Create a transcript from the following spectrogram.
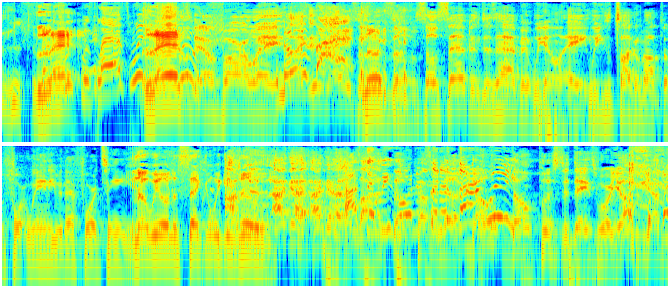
Week was last week. last Damn far away. No, like, it's not. so, No, so, so seven just happened. We on eight. We talking about the four. We ain't even at fourteen yet. no, we on the second week of I'm June. just, I got, I got. a I lot said of we stuff going into coming the up. third don't, week. Don't push the dates for it. Y'all just got me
